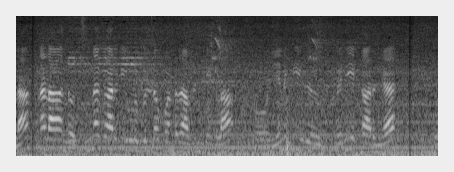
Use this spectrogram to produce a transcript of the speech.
ஃபஸ்ட்டு என்னடா அந்த ஒரு சின்ன காருக்கு இவ்வளோ பில்டப் பண்ணுறது அப்படின்னு கேட்கலாம். ஸோ எனக்கு இது பெரிய காருங்க. ஸோ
